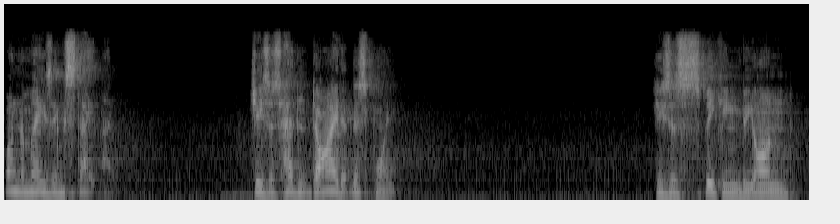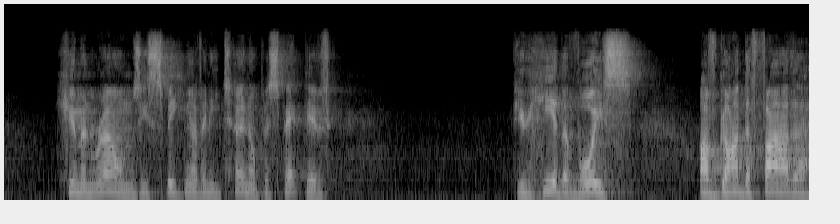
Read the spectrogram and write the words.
What an amazing statement. Jesus hadn't died at this point. Jesus speaking beyond human realms, he's speaking of an eternal perspective. If you hear the voice of God the Father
